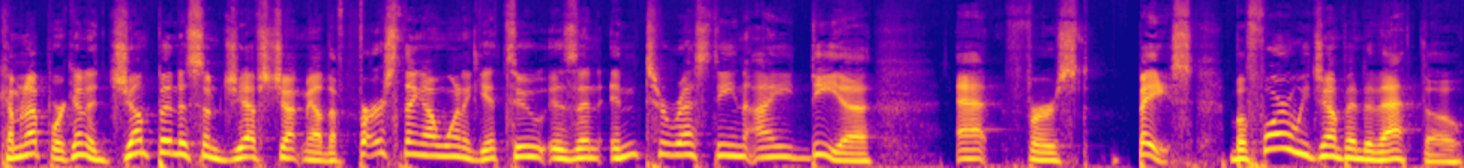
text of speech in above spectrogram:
Coming up, we're going to jump into some Jeff's junk mail. The first thing I want to get to is an interesting idea at first base. Before we jump into that, though,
